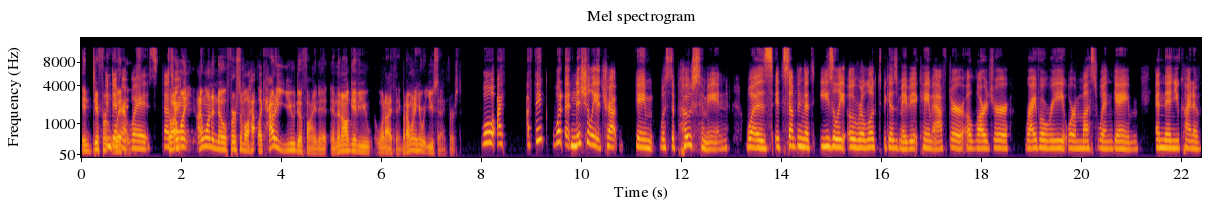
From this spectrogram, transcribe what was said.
in different in different ways." ways. That's so right. I want I want to know first of all, how like how do you define it, and then I'll give you what I think. But I want to hear what you say first. Well, I I think what initially a trap game was supposed to mean was it's something that's easily overlooked because maybe it came after a larger rivalry or must-win game and then you kind of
